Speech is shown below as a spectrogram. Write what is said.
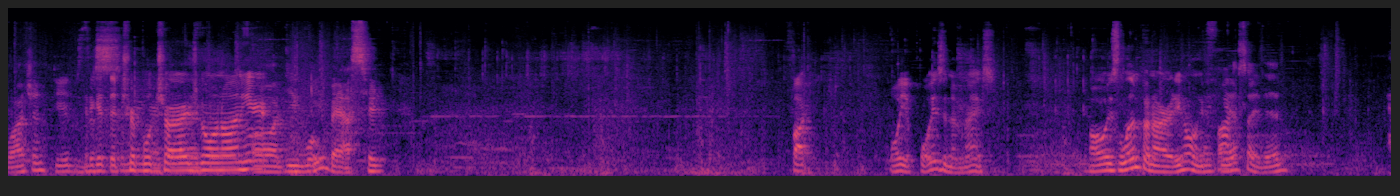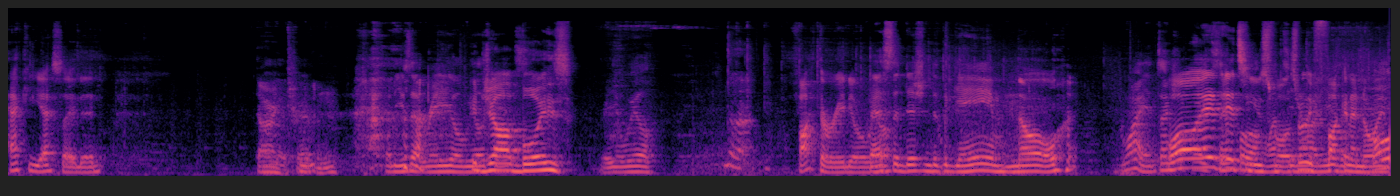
Watching. Dude, Gonna get the triple charge going on here. Oh, dude. You bastard. Fuck. Oh, you poisoned him. Nice. Oh, he's limping already. Holy heck fuck. yes, I did. Heck yes, I did. Darn Okay, tootin'. Gotta use that radial wheel. Good job, kids. boys. Radial wheel. Fuck the radio wheel. Best addition to the game. No. Why? It's actually Well, quite it, it's useful. It's really how to use fucking it. annoying Oh,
